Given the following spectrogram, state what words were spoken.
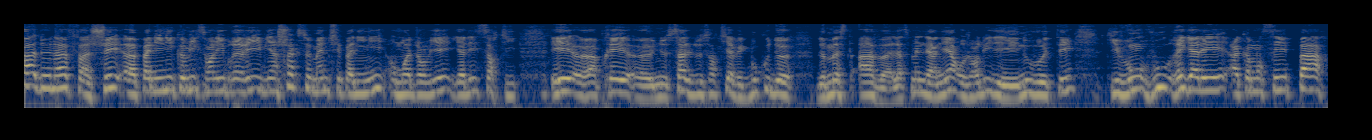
Pas de neuf chez euh, Panini Comics en librairie. Eh bien, chaque semaine chez Panini, au mois de janvier, il y a des sorties. Et euh, après euh, une salle de sortie avec beaucoup de, must-have la semaine dernière, aujourd'hui des nouveautés qui vont vous régaler. À commencer par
